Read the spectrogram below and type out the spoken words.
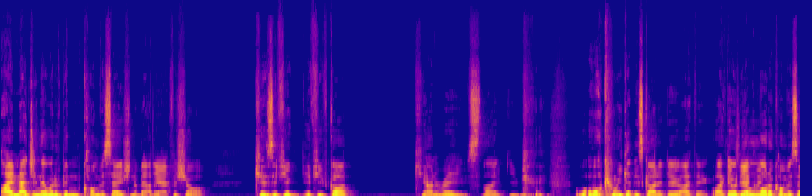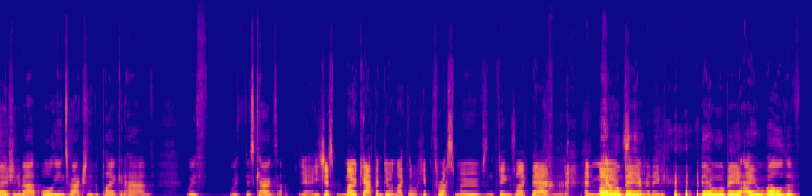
I imagine there would have been conversation about it Yeah. for sure. Because if you if you've got Keanu Reeves, like you, what, what can we get this guy to do? I think like there would Exactly. be a lot of conversation about all the interactions the player could have with with this character. yeah, he's just mocap and doing like little hip thrust moves and things like that, and and moans and everything. there will be a world of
